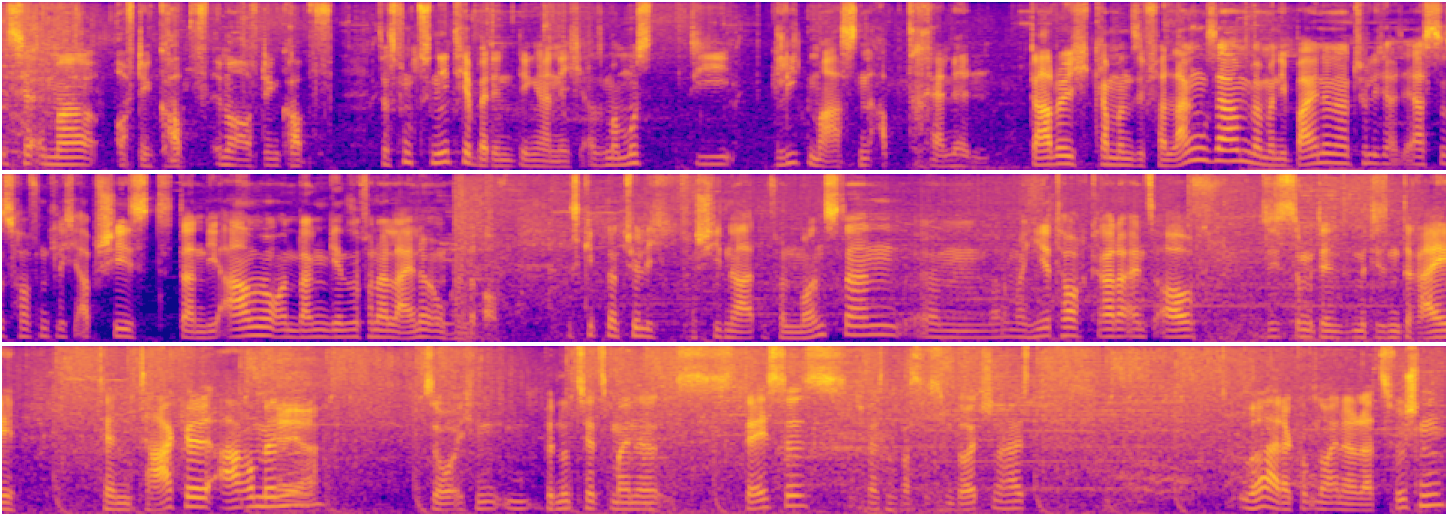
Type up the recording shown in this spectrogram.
ist ja immer auf den Kopf, immer auf den Kopf. Das funktioniert hier bei den Dingern nicht. Also man muss die Gliedmaßen abtrennen. Dadurch kann man sie verlangsamen, wenn man die Beine natürlich als erstes hoffentlich abschießt, dann die Arme und dann gehen sie von alleine irgendwann drauf. Es gibt natürlich verschiedene Arten von Monstern. Ähm, warte mal, hier taucht gerade eins auf. Siehst du mit, den, mit diesen drei Tentakelarmen. Ja, ja. So, ich benutze jetzt meine Stasis. Ich weiß nicht, was das im Deutschen heißt. Uah, da kommt noch einer dazwischen.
